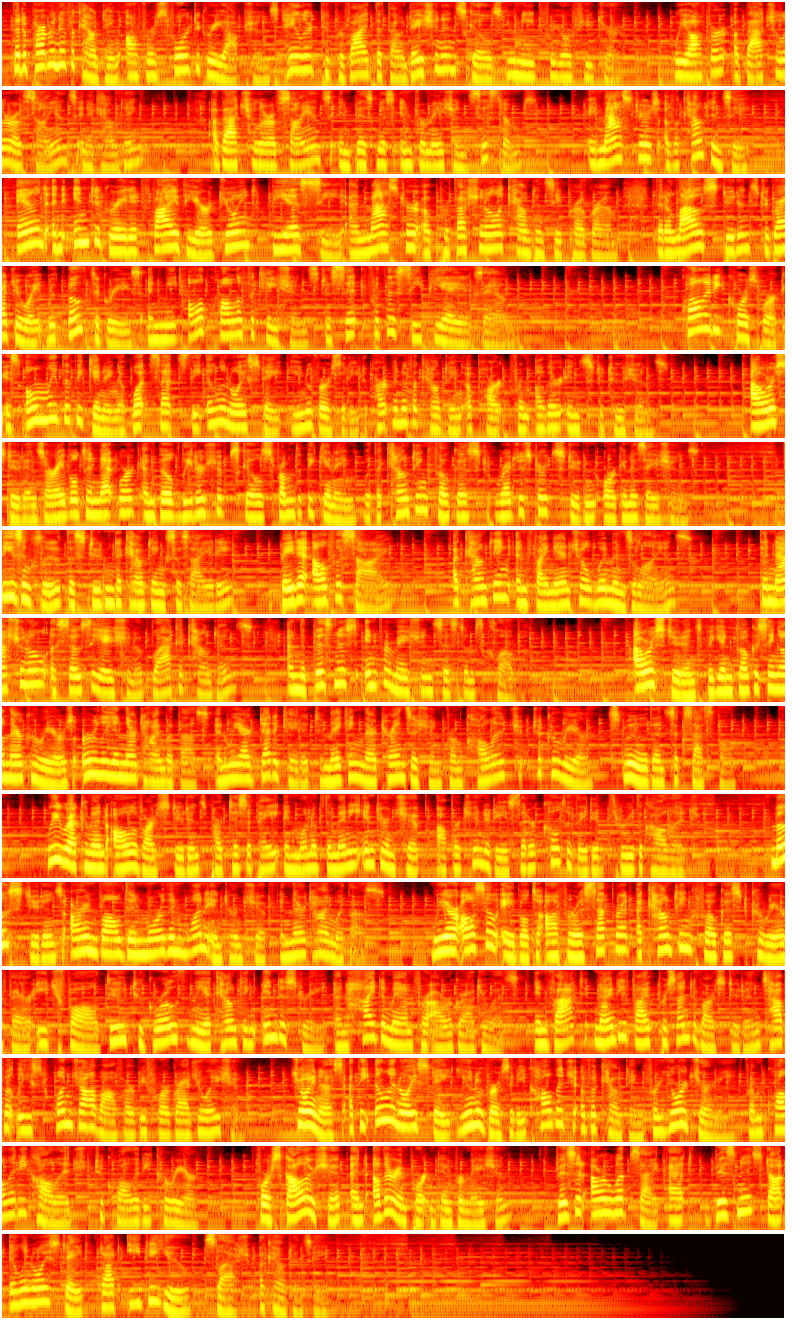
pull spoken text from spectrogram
The Department of Accounting offers four degree options tailored to provide the foundation and skills you need for your future. We offer a Bachelor of Science in Accounting, a Bachelor of Science in Business Information Systems, a Master's of Accountancy, and an integrated five year joint BSc and Master of Professional Accountancy program that allows students to graduate with both degrees and meet all qualifications to sit for the CPA exam. Quality coursework is only the beginning of what sets the Illinois State University Department of Accounting apart from other institutions. Our students are able to network and build leadership skills from the beginning with accounting focused registered student organizations. These include the Student Accounting Society, Beta Alpha Psi, Accounting and Financial Women's Alliance, the National Association of Black Accountants, and the Business Information Systems Club. Our students begin focusing on their careers early in their time with us, and we are dedicated to making their transition from college to career smooth and successful. We recommend all of our students participate in one of the many internship opportunities that are cultivated through the college. Most students are involved in more than one internship in their time with us. We are also able to offer a separate accounting focused career fair each fall due to growth in the accounting industry and high demand for our graduates. In fact, 95% of our students have at least one job offer before graduation. Join us at the Illinois State University College of Accounting for your journey from quality college to quality career. For scholarship and other important information, visit our website at business.illinoisstate.edu/accountancy.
